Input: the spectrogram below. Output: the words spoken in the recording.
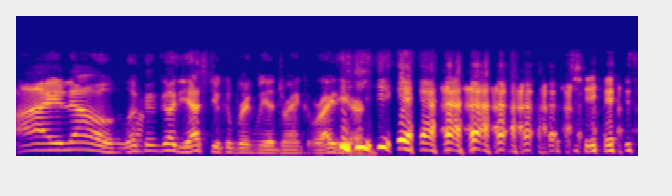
I know. Looking good. Yes, you can bring me a drink right here. yeah. Jeez.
